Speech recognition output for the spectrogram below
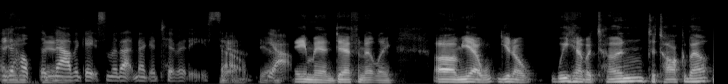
amen. to help them navigate some of that negativity so yeah, yeah. yeah. amen definitely um yeah you know we have a ton to talk about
